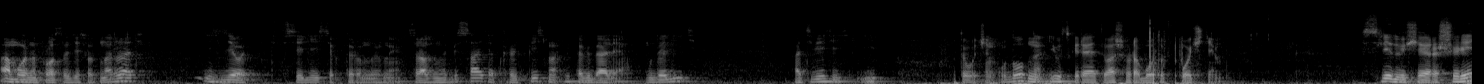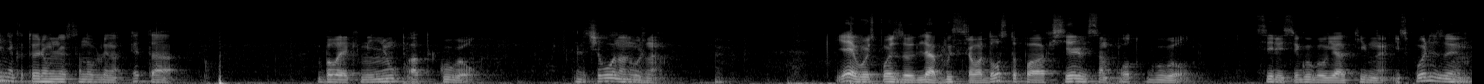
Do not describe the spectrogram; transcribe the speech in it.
А можно просто здесь вот нажать и сделать все действия, которые вам нужны. Сразу написать, открыть письма и так далее. Удалить, ответить. И это очень удобно и ускоряет вашу работу в почте. Следующее расширение, которое у меня установлено, это Black Menu от Google. Для чего оно нужно? Я его использую для быстрого доступа к сервисам от Google. Сервисы Google я активно использую,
